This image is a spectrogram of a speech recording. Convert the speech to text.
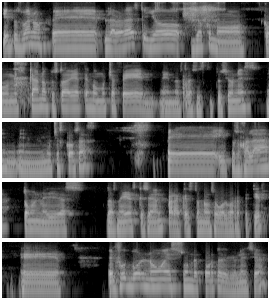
Y pues bueno, eh, la verdad es que yo, yo como, como mexicano, pues todavía tengo mucha fe en, nuestras instituciones, en, en muchas cosas. Eh, y pues ojalá tomen medidas, las medidas que sean para que esto no se vuelva a repetir. Eh, el fútbol no es un deporte de violencia,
